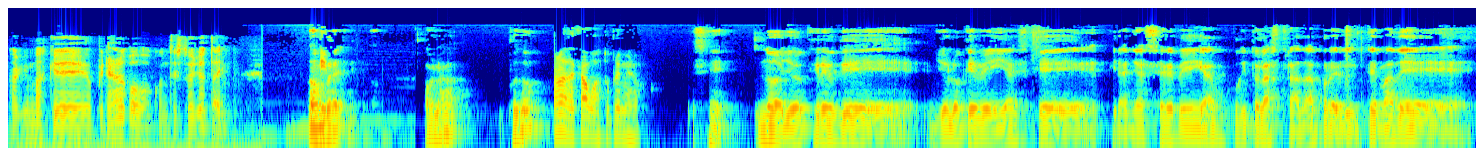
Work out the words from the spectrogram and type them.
¿Alguien más quiere opinar algo o contesto yo a Time? Hombre, hola, ¿puedo? Hola, de Cagua, tú primero. Sí. No, yo creo que yo lo que veía es que Piraña se veía un poquito lastrada por el tema de,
